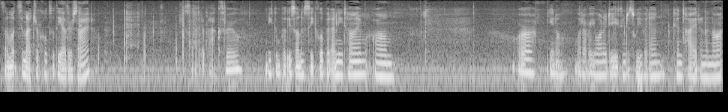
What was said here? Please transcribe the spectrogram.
somewhat symmetrical to the other side. Slide it back through. You can put these on a C-clip at any time. Um, or, you know, whatever you want to do, you can just weave it in. You can tie it in a knot.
